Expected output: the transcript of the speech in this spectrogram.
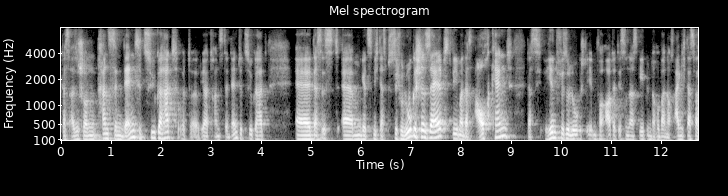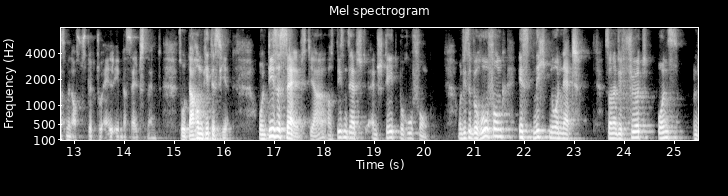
das also schon transzendente Züge hat, äh, ja, transzendente Züge hat. Äh, das ist ähm, jetzt nicht das psychologische Selbst, wie man das auch kennt, das hirnphysiologisch eben verortet ist, sondern es geht eben darüber hinaus. Eigentlich das, was man auch spirituell eben das Selbst nennt. So, darum geht es hier. Und dieses Selbst, ja, aus diesem Selbst entsteht Berufung. Und diese Berufung ist nicht nur nett, sondern die führt uns, und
